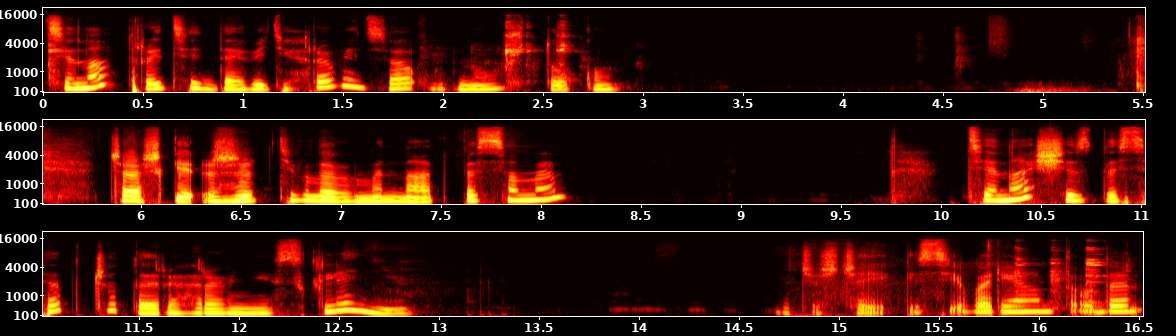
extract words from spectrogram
Ціна 39 гривень за одну штуку. Чашки з жартівливими надписами. Ціна 64 гривні. Скляні. Бачу, ще якийсь є варіант один.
